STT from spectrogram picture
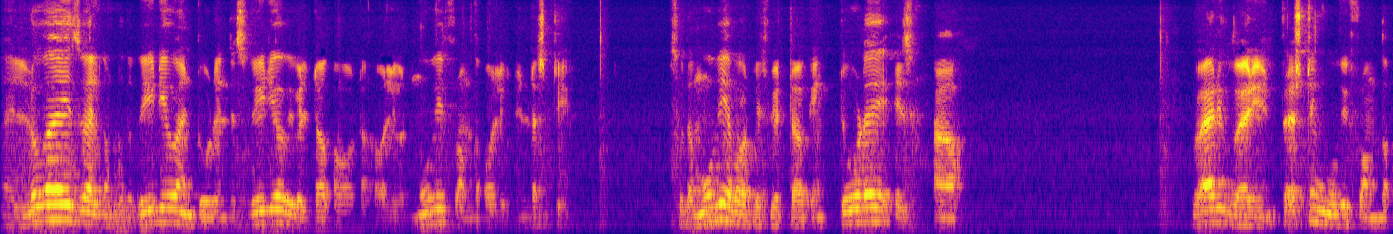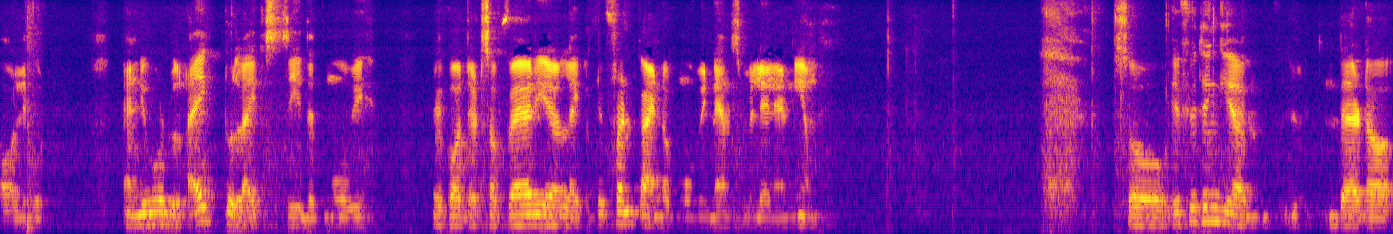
hello guys welcome to the video and today in this video we will talk about a hollywood movie from the hollywood industry. So the movie about which we're talking today is a very very interesting movie from the hollywood. And you would like to like see that movie because it's a very uh, like different kind of movie named millennium. So if you think yeah that uh,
